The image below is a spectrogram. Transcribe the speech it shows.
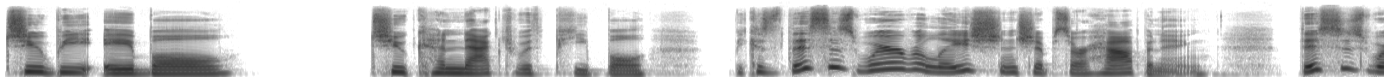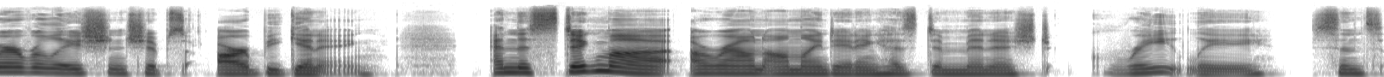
to be able to connect with people because this is where relationships are happening. This is where relationships are beginning. And the stigma around online dating has diminished greatly since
